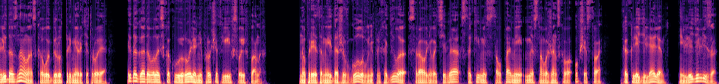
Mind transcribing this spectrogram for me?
Лида знала, с кого берут пример эти трое, и догадывалась, какую роль они прочат ей в своих планах но при этом ей даже в голову не приходило сравнивать себя с такими столпами местного женского общества, как леди Ляля и леди Лиза,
